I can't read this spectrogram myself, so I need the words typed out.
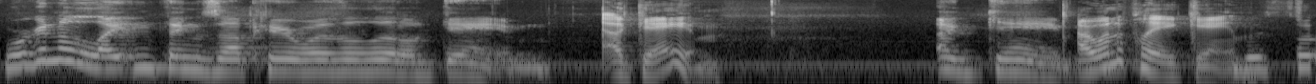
We're gonna lighten things up here with a little game. A game. A game. I want to play a game. This was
